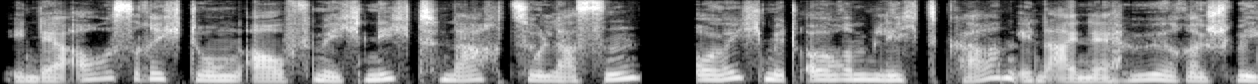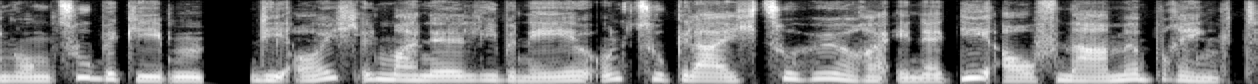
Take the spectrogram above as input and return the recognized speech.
in der Ausrichtung auf mich nicht nachzulassen, euch mit eurem Lichtkern in eine höhere Schwingung zu begeben, die euch in meine liebe Nähe und zugleich zu höherer Energieaufnahme bringt.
